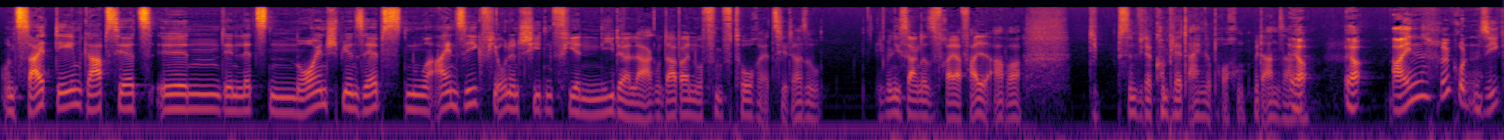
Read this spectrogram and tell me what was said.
und seitdem gab es jetzt in den letzten neun Spielen selbst nur ein Sieg, vier Unentschieden, vier Niederlagen und dabei nur fünf Tore erzielt, also ich will nicht sagen, das ist freier Fall, aber die sind wieder komplett eingebrochen mit Ansage. Ja, ja. Ein Rückrundensieg,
